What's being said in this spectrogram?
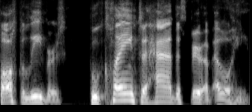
false believers who claim to have the spirit of Elohim.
